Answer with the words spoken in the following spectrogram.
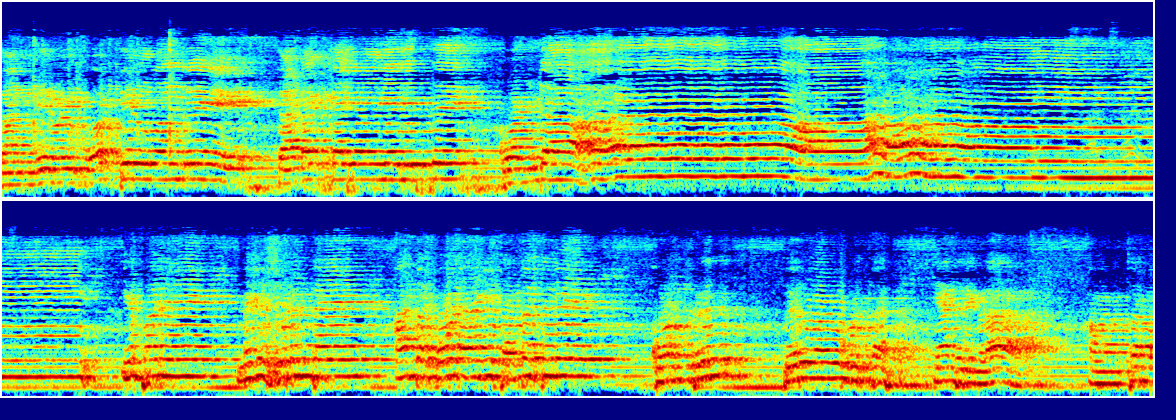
தன்னிற பெருவாழ்வு கொடுத்தார் ஏன் தெரியுங்களா? அவன் அத்தனை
